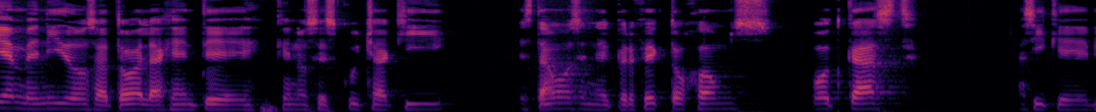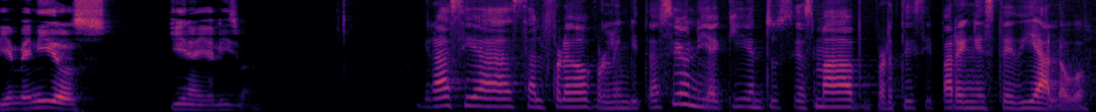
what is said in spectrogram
Bienvenidos a toda la gente que nos escucha aquí. Estamos en el Perfecto Homes Podcast. Así que bienvenidos, Gina y Elisba. Gracias, Alfredo, por la invitación y aquí entusiasmada por participar en este diálogo.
